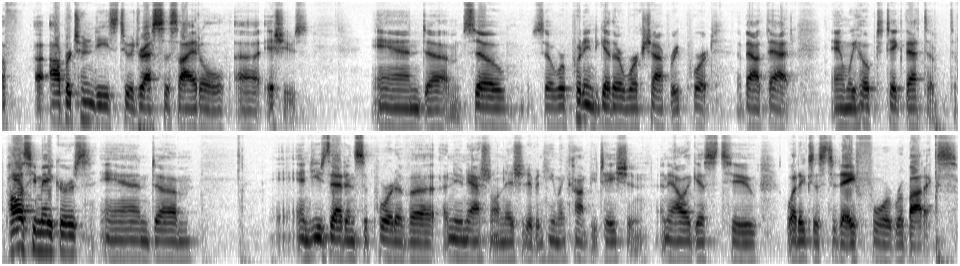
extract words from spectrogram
uh, opportunities to address societal uh, issues. And um, so, so we're putting together a workshop report about that, and we hope to take that to to policymakers and, um, and use that in support of a, a new national initiative in human computation, analogous to what exists today for robotics.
